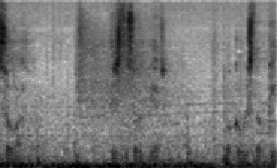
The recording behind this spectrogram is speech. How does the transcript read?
Сова. 345. Боковий ставки.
